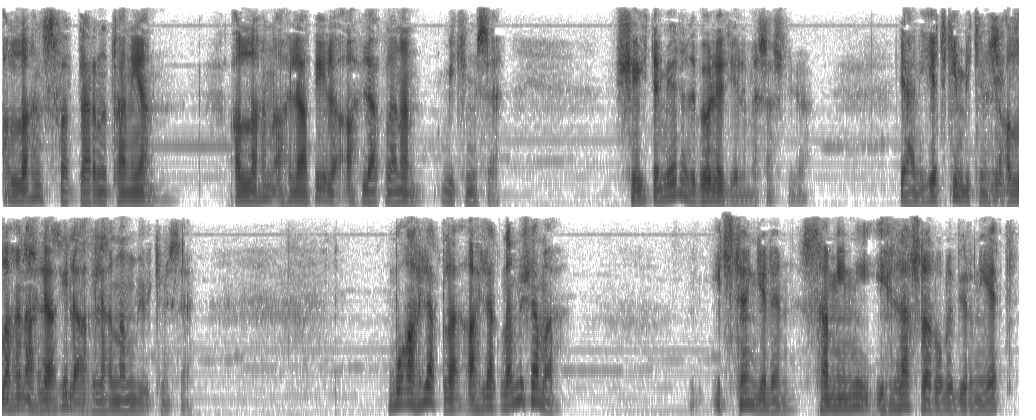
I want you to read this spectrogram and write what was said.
Allah'ın sıfatlarını tanıyan, Allah'ın ahlakıyla ahlaklanan bir kimse. Şeyh demeyelim de böyle diyelim esas diyor. Yani yetkin bir kimse, Allah'ın ahlakıyla ahlaklanmış bir kimse. Bu ahlakla ahlaklanmış ama içten gelen samimi ihlasla dolu bir niyet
